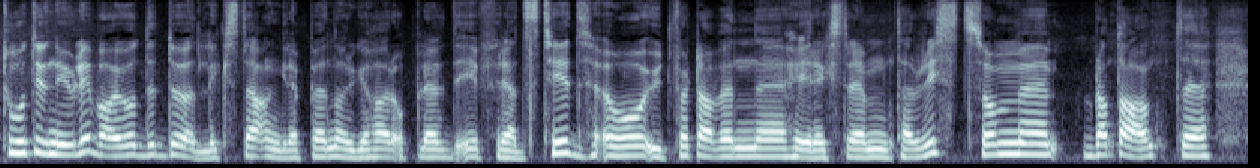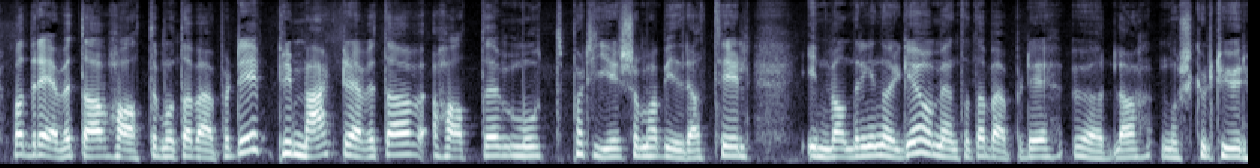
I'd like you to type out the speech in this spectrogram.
22.07 var jo det dødeligste angrepet Norge har opplevd i fredstid, og utført av en eh, høyreekstrem terrorist som eh, bl.a. Eh, var drevet av hatet mot Arbeiderpartiet, primært drevet av hatet mot partier som har bidratt til innvandring i Norge, og ment at Arbeiderpartiet ødela norsk kultur.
